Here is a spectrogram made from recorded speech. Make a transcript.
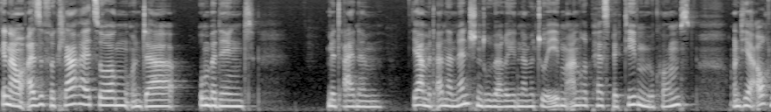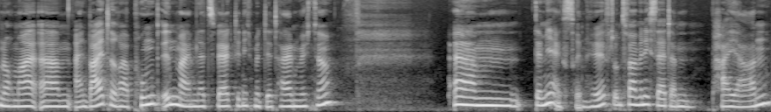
Genau, also für Klarheit sorgen und da unbedingt mit einem, ja, mit anderen Menschen drüber reden, damit du eben andere Perspektiven bekommst. Und hier auch nochmal ähm, ein weiterer Punkt in meinem Netzwerk, den ich mit dir teilen möchte, ähm, der mir extrem hilft. Und zwar bin ich seit ein paar Jahren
